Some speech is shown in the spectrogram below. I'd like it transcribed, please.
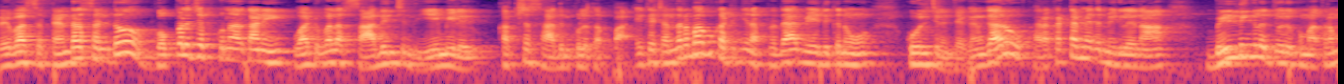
రివర్స్ టెండర్స్ అంటూ గొప్పలు చెప్పుకున్నారు కానీ వాటి వల్ల సాధించింది ఏమీ లేదు. కక్ష సాధింపులు తప్ప. ఇక చంద్రబాబు కట్టించిన ప్రజా వేదికను కూల్చిన జగన్ గారు కరకట్ట మీద మిగిలిన బిల్డింగ్ల జోలికి మాత్రం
